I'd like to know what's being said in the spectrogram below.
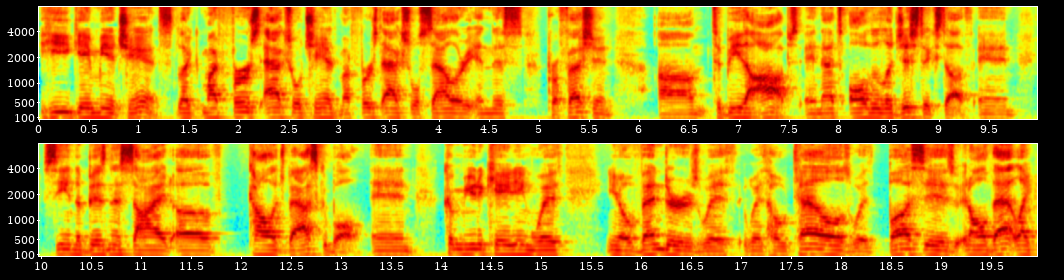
he gave me a chance, like my first actual chance, my first actual salary in this profession, um, to be the ops, and that's all the logistic stuff and seeing the business side of college basketball and communicating with you know vendors, with with hotels, with buses, and all that like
